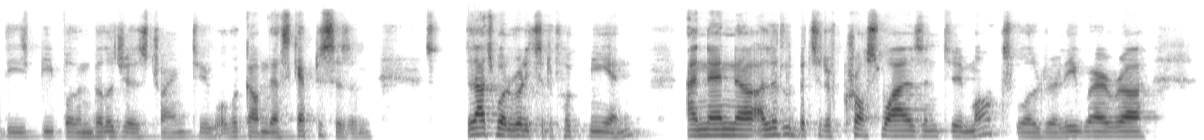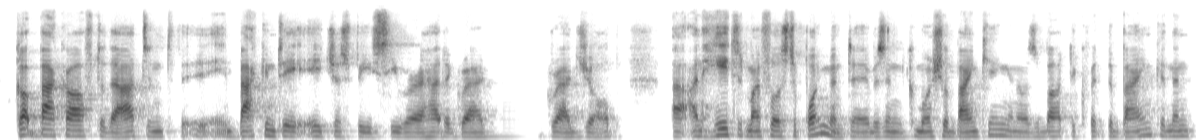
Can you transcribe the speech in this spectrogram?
these people in villages trying to overcome their skepticism. So that's what really sort of hooked me in, and then uh, a little bit sort of cross wires into Mark's world really, where uh, got back after that and the, back into HSBC where I had a grad grad job. Uh, and hated my first appointment. It was in commercial banking, and I was about to quit the bank, and then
